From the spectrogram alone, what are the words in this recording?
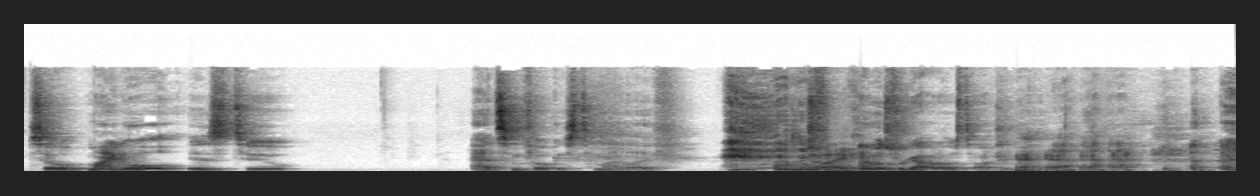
So my goal is to add some focus to my life. I almost, I like I almost forgot what I was talking about.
